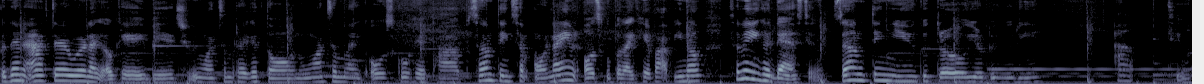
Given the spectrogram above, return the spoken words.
But then after we're like, okay, bitch, we want some reggaeton, we want some like old school hip hop, something, some or not even old school, but like hip hop, you know, something you could dance to, something you could throw your booty out to.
